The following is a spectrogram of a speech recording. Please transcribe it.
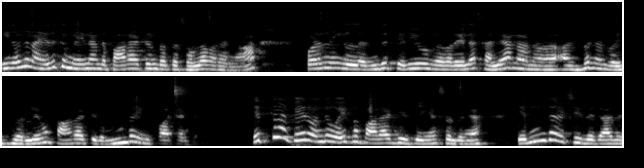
இது வந்து நான் எதுக்கு மெயினாக அந்த பாராட்டுன்றத சொல்ல வரேன்னா குழந்தைங்கள்லேருந்து பெரியவங்க வரையில கல்யாணம் ஆன ஹஸ்பண்ட் அண்ட் ஒய்ஃப் வரலையும் பாராட்டு ரொம்ப இம்பார்ட்டன்ட் எத்தனை பேர் வந்து ஒய்ஃபை பாராட்டி இருப்பீங்க சொல்லுங்க. எந்த விஷயத்துக்காது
